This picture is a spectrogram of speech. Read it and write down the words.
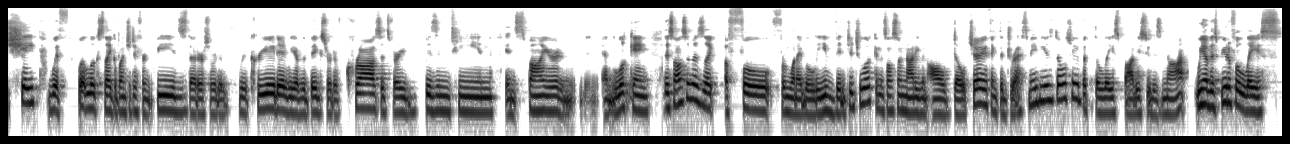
shape with what looks like a bunch of different beads that are sort of recreated. We have the big sort of cross. It's very Byzantine inspired and, and looking. This also is like a full, from what I believe, vintage look, and it's also not even all Dolce. I think the dress maybe is Dolce, but the lace bodysuit is not. We have this beautiful lace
